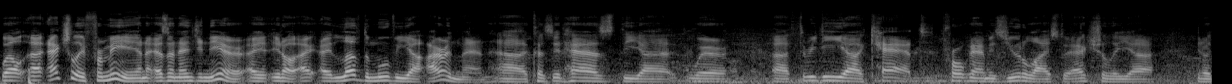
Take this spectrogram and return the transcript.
Well, uh, actually, for me, and as an engineer, I, you know, I, I love the movie uh, Iron Man because it has the uh, where uh, 3D uh, CAD program is utilized to actually, uh, you know,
